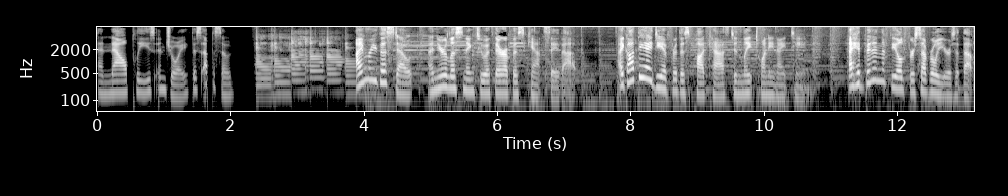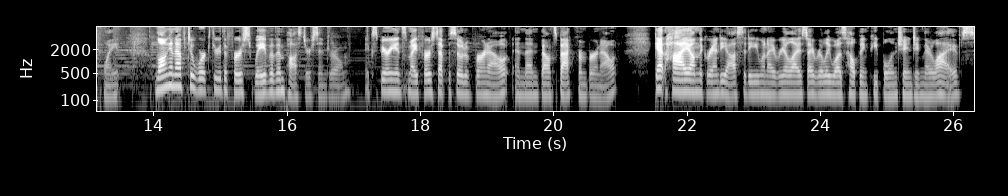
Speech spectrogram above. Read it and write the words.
And now please enjoy this episode. I'm Riva Stoudt, and you're listening to A Therapist Can't Say That. I got the idea for this podcast in late 2019. I had been in the field for several years at that point, long enough to work through the first wave of imposter syndrome, experience my first episode of burnout and then bounce back from burnout, get high on the grandiosity when I realized I really was helping people and changing their lives,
